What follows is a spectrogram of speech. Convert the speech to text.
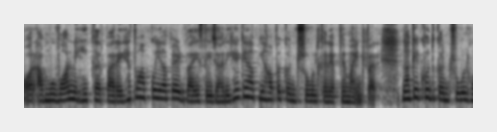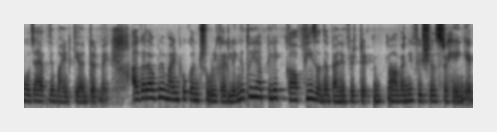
और आप मूव ऑन नहीं कर पा रहे हैं तो आपको यहाँ पे एडवाइस दी जा रही है कि आप यहाँ पर कंट्रोल करें अपने माइंड पर। ना कि खुद कंट्रोल हो जाए अपने माइंड के अंडर में। अगर आप अपने माइंड को कंट्रोल कर लेंगे तो ये आपके लिए काफ़ी ज़्यादा बेनिफिट बेनिफिशियल्स रहेंगे।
